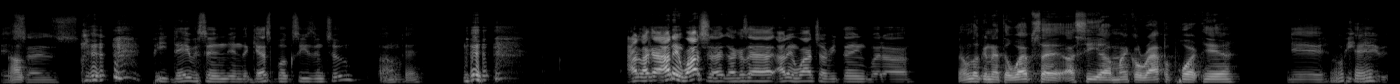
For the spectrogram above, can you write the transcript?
it I'll- says Pete Davidson in the guest book season two. Um, Okay. I like I didn't watch that. Like I said, I, I didn't watch everything, but uh, I'm looking at the website. I see uh, Michael Rapaport here, yeah. Pete Okay. David,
